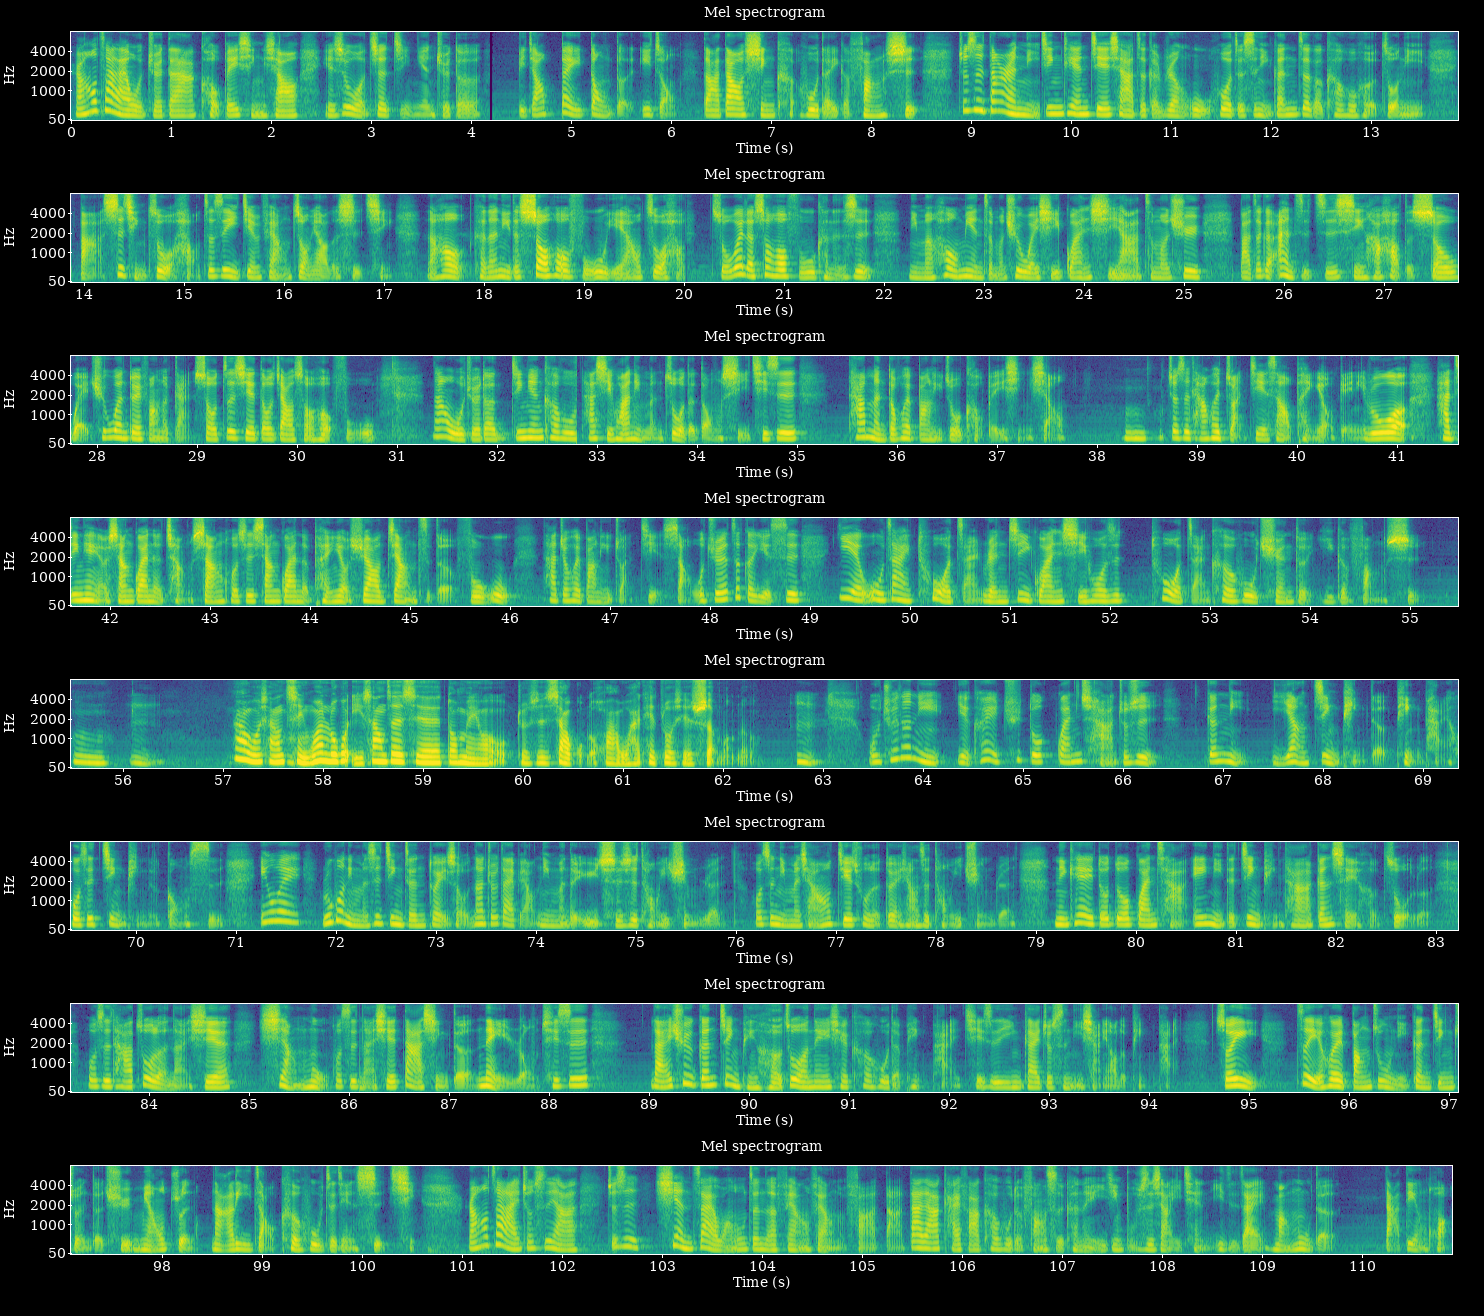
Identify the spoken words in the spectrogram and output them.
然后再来，我觉得啊，口碑行销也是我这几年觉得比较被动的一种。达到新客户的一个方式，就是当然，你今天接下这个任务，或者是你跟这个客户合作，你把事情做好，这是一件非常重要的事情。然后，可能你的售后服务也要做好。所谓的售后服务，可能是你们后面怎么去维系关系啊，怎么去把这个案子执行好好的收尾，去问对方的感受，这些都叫售后服务。那我觉得今天客户他喜欢你们做的东西，其实。他们都会帮你做口碑行销，嗯，就是他会转介绍朋友给你。如果他今天有相关的厂商或是相关的朋友需要这样子的服务，他就会帮你转介绍。我觉得这个也是业务在拓展人际关系或者是拓展客户圈的一个方式。嗯嗯。那我想请问，如果以上这些都没有就是效果的话，我还可以做些什么呢？嗯。我觉得你也可以去多观察，就是跟你一样竞品的品牌或是竞品的公司，因为如果你们是竞争对手，那就代表你们的鱼池是同一群人，或是你们想要接触的对象是同一群人。你可以多多观察，诶，你的竞品他跟谁合作了，或是他做了哪些项目，或是哪些大型的内容。其实来去跟竞品合作的那一些客户的品牌，其实应该就是你想要的品牌，所以。这也会帮助你更精准的去瞄准哪里找客户这件事情，然后再来就是呀，就是现在网络真的非常非常的发达，大家开发客户的方式可能已经不是像以前一直在盲目的打电话、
